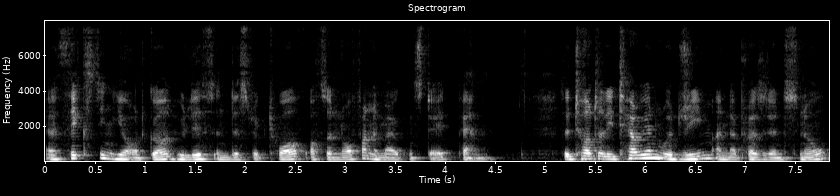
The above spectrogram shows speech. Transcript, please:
a 16 year old girl who lives in District 12 of the Northern American state Panem. The totalitarian regime under President Snow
